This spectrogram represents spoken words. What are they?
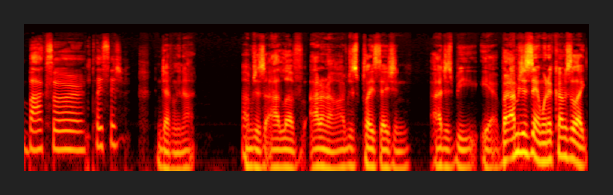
box or PlayStation? Definitely not. I'm just I love I don't know. I'm just PlayStation. I just be yeah. But I'm just saying when it comes to like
